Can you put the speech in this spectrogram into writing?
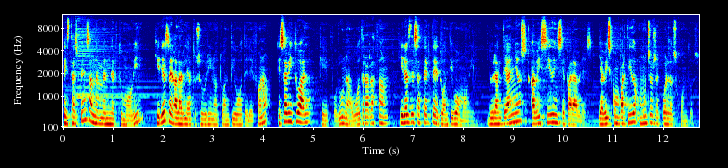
¿Estás pensando en vender tu móvil? ¿Quieres regalarle a tu sobrino tu antiguo teléfono? Es habitual que, por una u otra razón, quieras deshacerte de tu antiguo móvil. Durante años habéis sido inseparables y habéis compartido muchos recuerdos juntos.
